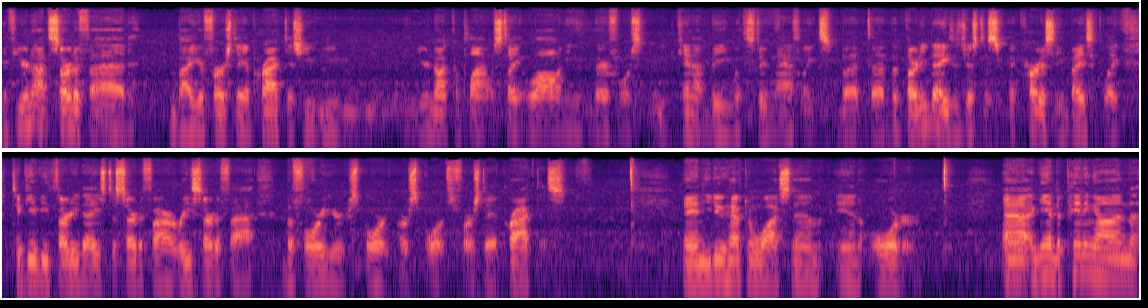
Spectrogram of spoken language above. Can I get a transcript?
If you're not certified by your first day of practice, you, you you're not compliant with state law, and you therefore you cannot be with student athletes. But uh, the 30 days is just a, a, courtesy, basically, to give you 30 days to certify or recertify before your sport or sports first day of practice. And you do have to watch them in order. Uh, again, depending on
